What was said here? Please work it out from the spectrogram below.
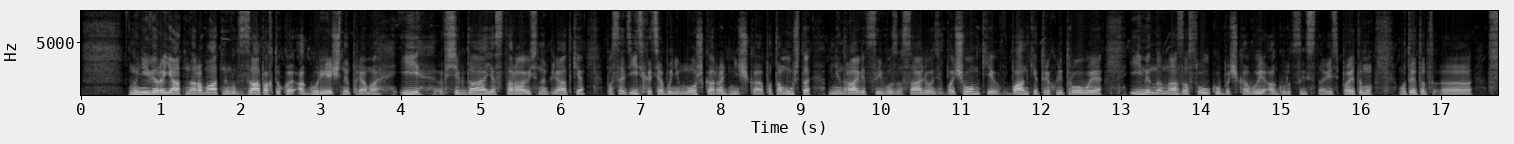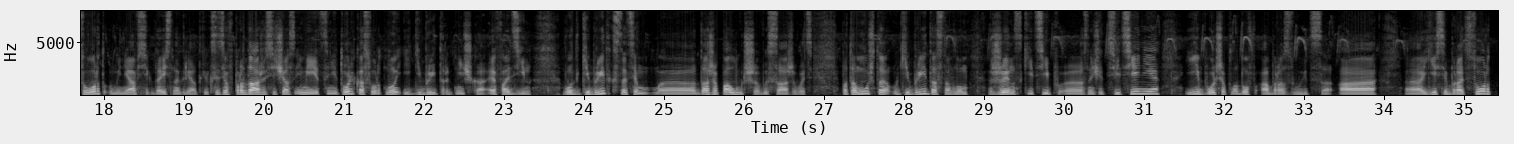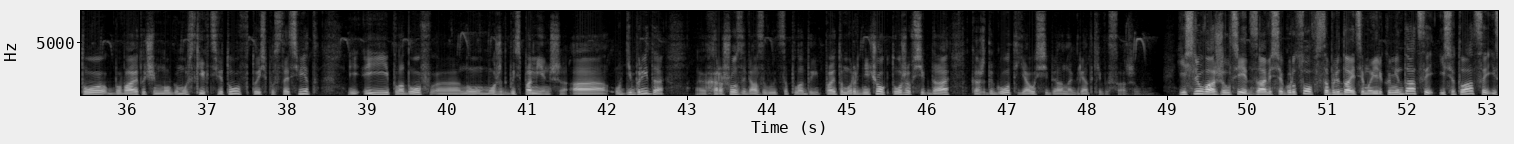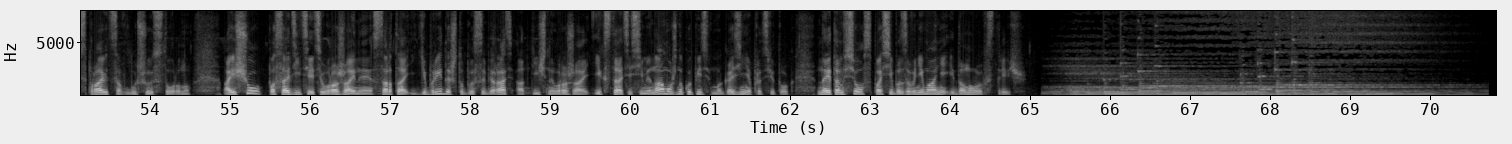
ну, невероятно ароматный, вот запах такой огуречный прямо. И всегда я стараюсь на грядке посадить хотя бы немножко родничка, потому что мне нравится его засаливать в бочонки, в банки трехлитровые, именно на засолку бочковые огурцы ставить. Поэтому вот этот э, сорт у меня всегда есть на грядке. Кстати, в продаже сейчас имеется не только сорт, но и гибрид родничка F1. Вот гибрид, кстати, э, даже получше высаживать, потому что у гибрида в основном женский тип, э, значит, значит, цветение и больше плодов образуется. А, а если брать сорт, то бывает очень много мужских цветов, то есть пустоцвет, и, и плодов, э, ну, может быть поменьше. А у гибрида э, хорошо завязываются плоды. Поэтому родничок тоже всегда, каждый год я у себя на грядке высаживаю. Если у вас желтеет зависть огурцов, соблюдайте мои рекомендации, и ситуация исправится в лучшую сторону. А еще посадите эти урожайные сорта и гибриды, чтобы собирать отличный урожай. И, кстати, семена можно купить в магазине «Процветок». На этом все. Спасибо за внимание и до новых встреч. Thank you.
